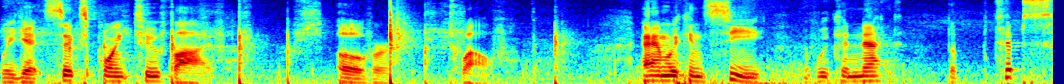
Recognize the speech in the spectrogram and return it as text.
we get 6.25 over 12. And we can see if we connect the tips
